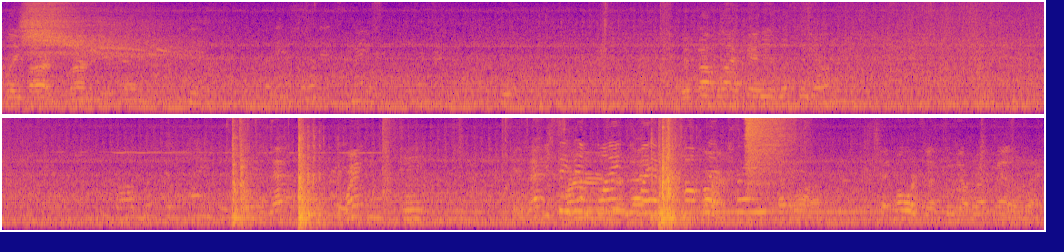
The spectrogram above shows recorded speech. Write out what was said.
I believe ours is running it down. Look how black that is up there. Is that Quentin? Is that You see them flames way up on top of that tree? That board's up through that right metal there.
